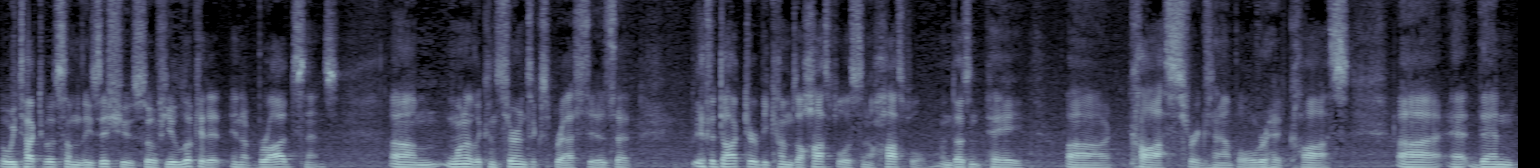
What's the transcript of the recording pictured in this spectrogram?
we talked about some of these issues. So if you look at it in a broad sense, um, one of the concerns expressed is that if a doctor becomes a hospitalist in a hospital and doesn't pay uh, costs, for example, overhead costs, uh, then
